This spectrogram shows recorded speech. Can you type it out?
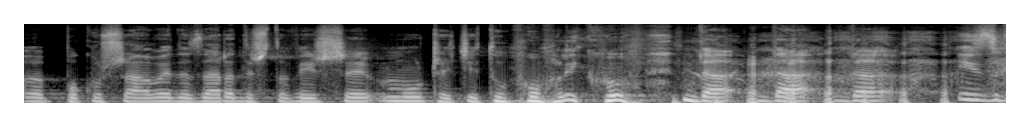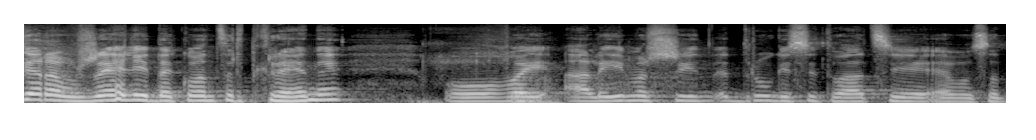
e, pokušavaju da zarade što više mučeći tu publiku da, da, da izgara u želji da koncert krene ovaj, da. ali imaš i druge situacije evo sad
